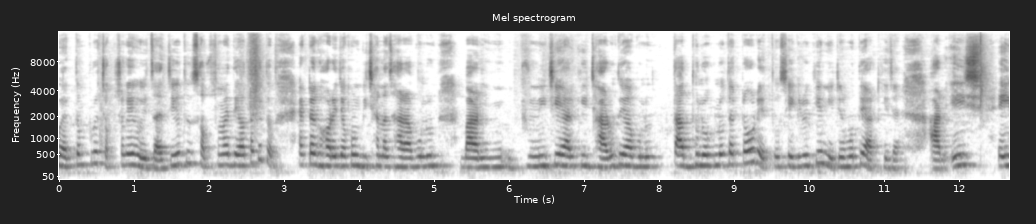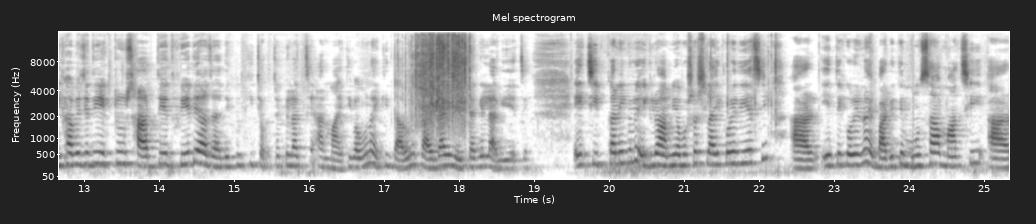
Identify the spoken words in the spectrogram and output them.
বা একদম পুরো চকচকে হয়ে যায়। যেহেতু সবসময় দেওয়া থাকে তো, একটা ঘরে যখন বিছানা ঝাড়া বলুন বা নিচে আর কি ঝাড়ু দেওয়া বলুন, তার ধুলোগুলো তো একটা ওড়ে, তো সেগুলো গিয়ে নেটের মধ্যে আটকে যায়। আর এই এইভাবে যদি একটু সার্ফ দিয়ে ধুয়ে দেওয়া যায়, দেখুন কি চকচকে লাগছে। আর মাইতিবাবু না কি দারুণ কায়দায় নেটটাকে লাগিয়েছে। এই চিপকানিগুলো, এগুলো আমি অবশ্য সেলাই করে দিয়েছি। আর এতে করে নয়, বাড়িতে মশা, মাছি আর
